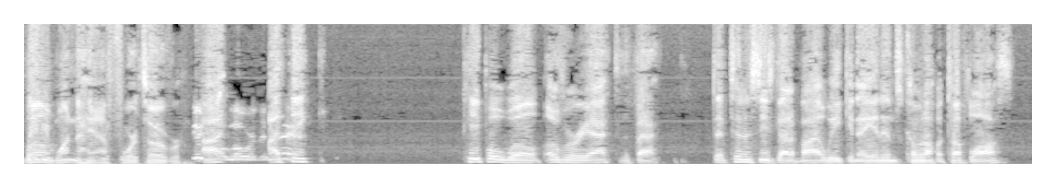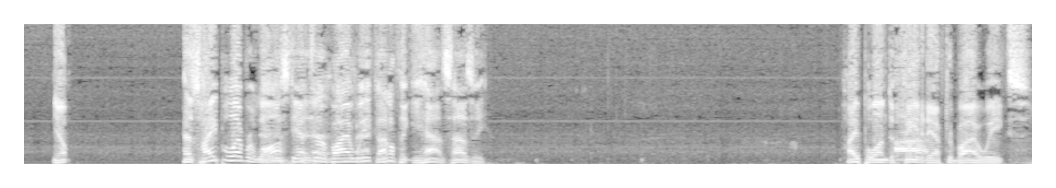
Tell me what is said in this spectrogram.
Maybe one and a half before it's over. could I- lower than I think people will overreact to the fact that Tennessee's got a bye week and A&M's coming off a tough loss. Yep. Has Heupel ever lost is- after a bye week? I don't think he has, has he? Heupel undefeated Uh, after bye weeks.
